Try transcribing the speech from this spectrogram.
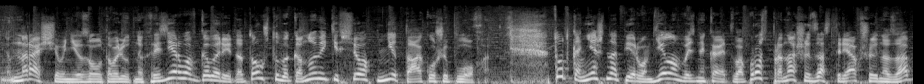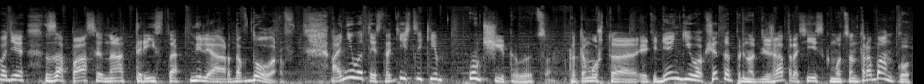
Наращивание золотовалютных резервов говорит о том, что в экономике все не так уж и плохо. Тут, конечно, первым делом возникает вопрос про наши застрявшие на Западе запасы на 300 миллиардов долларов. Они в этой статистике учитываются, потому что эти деньги вообще-то принадлежат российскому Центробанку.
